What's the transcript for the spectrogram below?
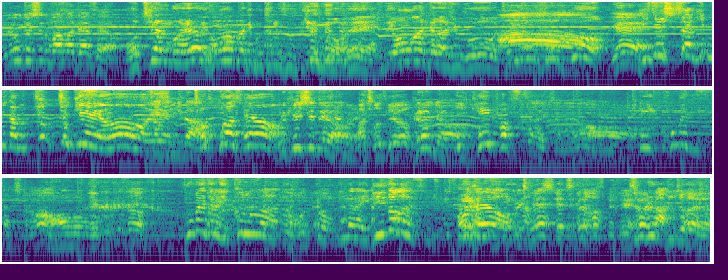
우리 홍조 씨도 뭐 한마디 하세요. 어떻게 하는 거예요? 영어 한마디 못하면서 웃기는 거. 예. 근데 영어가 안 돼가지고 좀 아, 예. 이제 시작입니다. 뭐 쭉쭉이에요. 예. 좋습니다. 접수하세요. 우리 키 씨도요. 아, 저도요. 그럼요. 이 K-팝 스타가 있잖아요. 어. K 코미디 스타처럼. 어. 예, 그렇게 해서 후배들을 이끌고 가는 어떤 우리나라의 리더가 좋겠 어때요, 우리? 예, 저, 저 별로 안 좋아요.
